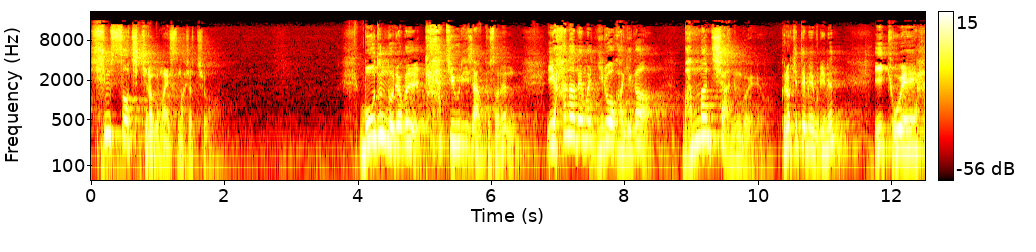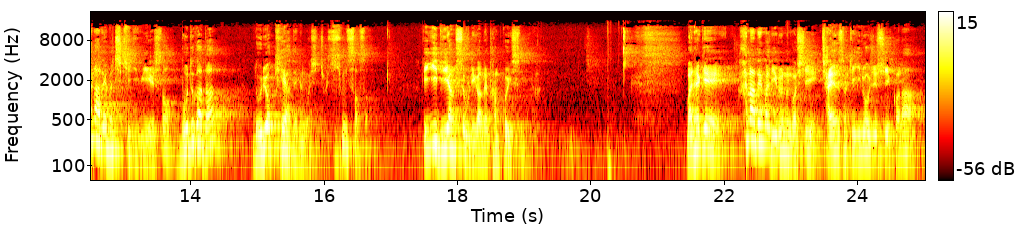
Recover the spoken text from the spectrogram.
힘써 지키라고 말씀하셨죠. 모든 노력을 다 기울이지 않고서는 이 하나됨을 이루어가기가 만만치 않은 거예요. 그렇기 때문에 우리는 이 교회의 하나됨을 지키기 위해서 모두가 다 노력해야 되는 것이죠. 힘써서. 이 뉘앙스 우리 가운데 담고 있습니다. 만약에 하나됨을 이루는 것이 자연스럽게 이루어질 수 있거나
